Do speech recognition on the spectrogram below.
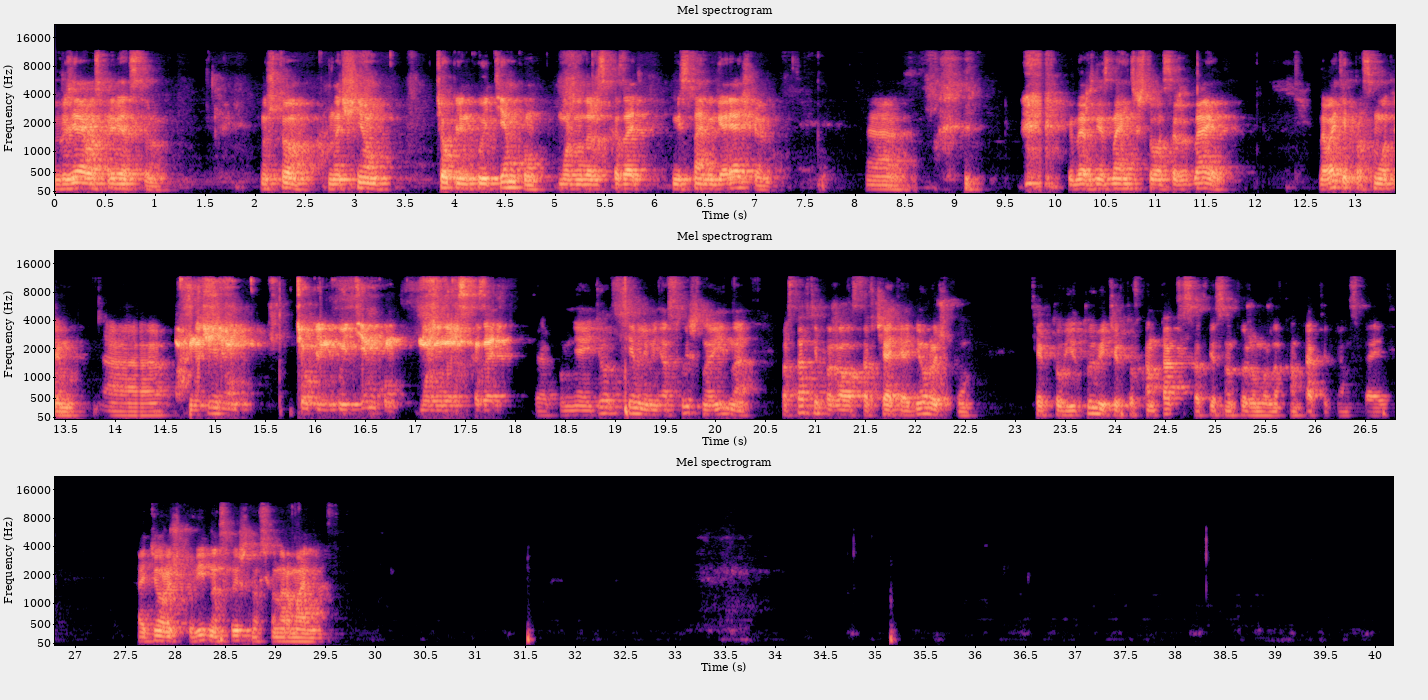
Друзья, я вас приветствую. Ну что, начнем тепленькую темку, можно даже сказать местами горячую. Э, вы даже не знаете, что вас ожидает. Давайте просмотрим э, тепленькую темку, можно даже сказать. Так, у меня идет, всем ли меня слышно, видно? Поставьте, пожалуйста, в чате однерочку. Те, кто в Ютубе, те, кто ВКонтакте, соответственно, тоже можно ВКонтакте прям ставить. Однерочку видно, слышно, все нормально.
